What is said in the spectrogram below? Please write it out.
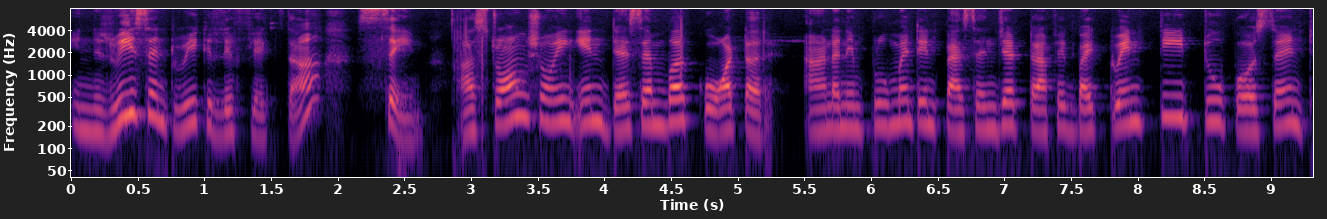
in recent week reflect the same ah strong showing in December quarter and an improvement in passenger traffic by twenty two percent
